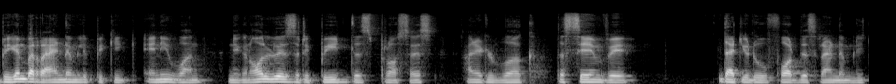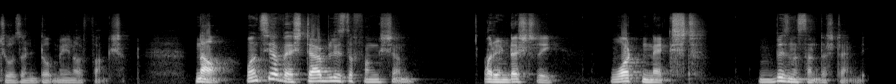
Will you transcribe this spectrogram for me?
begin by randomly picking any one and you can always repeat this process and it will work the same way that you do for this randomly chosen domain or function. Now, once you have established the function or industry, what next? Business understanding.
